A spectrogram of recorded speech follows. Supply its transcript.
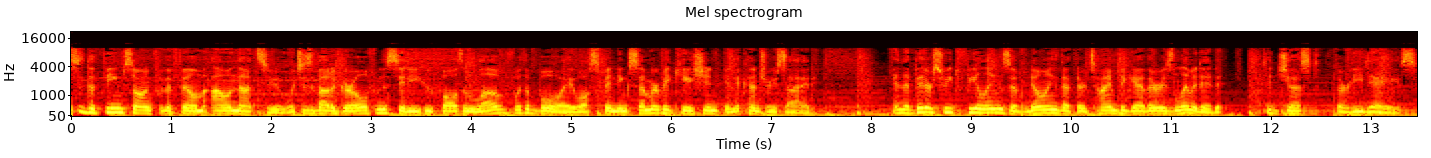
This is the theme song for the film Aonatsu, which is about a girl from the city who falls in love with a boy while spending summer vacation in the countryside. And the bittersweet feelings of knowing that their time together is limited to just 30 days.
